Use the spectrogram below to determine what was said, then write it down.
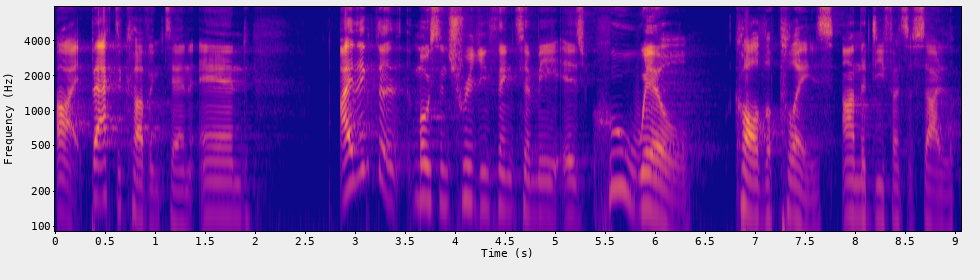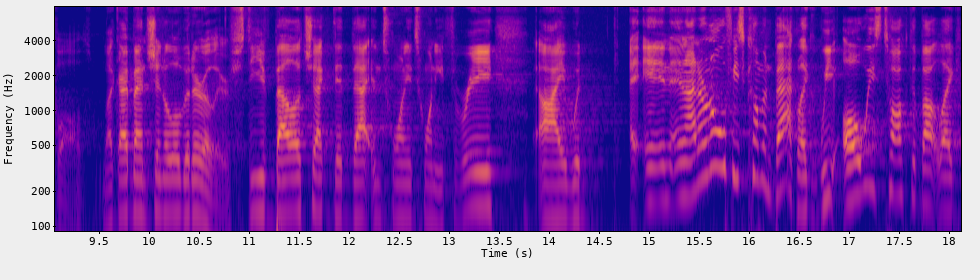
All right, back to Covington. And I think the most intriguing thing to me is who will call the plays on the defensive side of the ball. Like I mentioned a little bit earlier, Steve Belichick did that in 2023. I would and, and I don't know if he's coming back. Like we always talked about, like,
